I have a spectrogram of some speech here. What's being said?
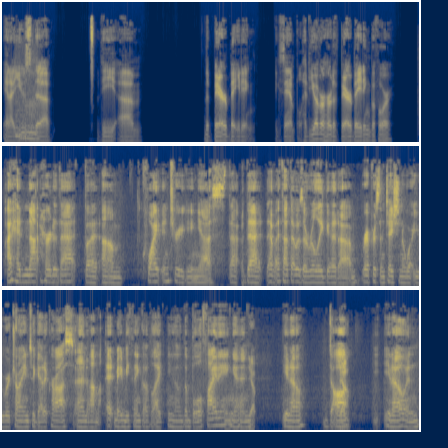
And I use Mhm. the the um, the bear baiting example. Have you ever heard of bear baiting before? I had not heard of that, but um, quite intriguing. Yes, that that I thought that was a really good um, representation of what you were trying to get across, and um, it made me think of like you know the bullfighting and Yep. you know dog, y- you know, and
